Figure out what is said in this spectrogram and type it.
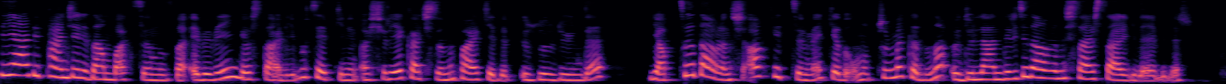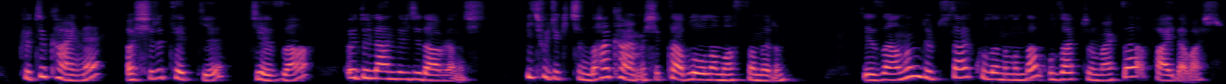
Diğer bir pencereden baktığımızda ebeveyn gösterdiği bu tepkinin aşırıya kaçtığını fark edip üzüldüğünde yaptığı davranışı affettirmek ya da unutturmak adına ödüllendirici davranışlar sergileyebilir. Kötü karne, aşırı tepki, ceza, ödüllendirici davranış. Bir çocuk için daha karmaşık tablo olamaz sanırım. Cezanın dürtüsel kullanımından uzak durmakta fayda var.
